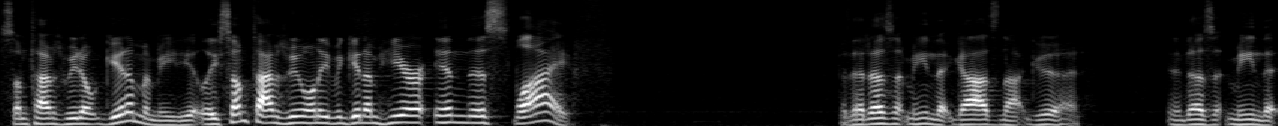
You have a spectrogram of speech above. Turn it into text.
Sometimes we don't get them immediately. Sometimes we won't even get them here in this life. But that doesn't mean that God's not good. And it doesn't mean that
